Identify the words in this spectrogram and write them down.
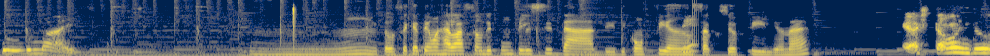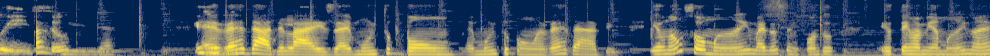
tudo mais. Hum, então você quer ter uma relação de cumplicidade, de confiança Sim. com seu filho, né? Eu acho tão lindo isso. Maravilha. É verdade, Liza. É muito bom. É muito bom, é verdade. Eu não sou mãe, mas assim, quando eu tenho a minha mãe, né?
